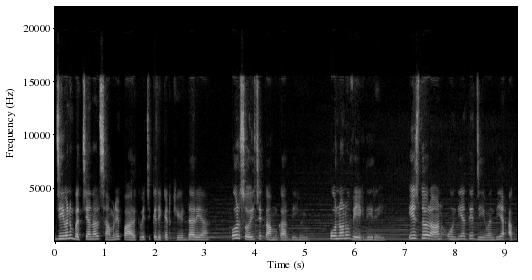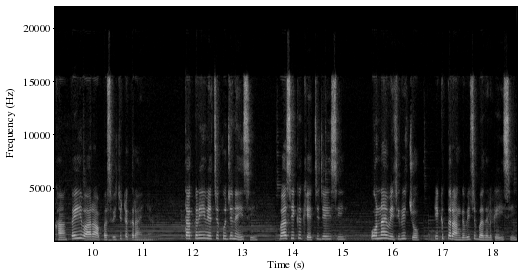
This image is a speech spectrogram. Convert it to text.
ਜੀਵਨ ਬੱਚਿਆਂ ਨਾਲ ਸਾਹਮਣੇ ਪਾਰਕ ਵਿੱਚ ਕ੍ਰਿਕਟ ਖੇਡਦਾ ਰਿਹਾ, ਉਹ ਰਸੋਈ 'ਚ ਕੰਮ ਕਰਦੀ ਹੋਈ, ਉਹਨਾਂ ਨੂੰ ਵੇਖਦੀ ਰਹੀ। ਇਸ ਦੌਰਾਨ ਉਹਦੀਆਂ ਤੇ ਜੀਵਨ ਦੀਆਂ ਅੱਖਾਂ ਕਈ ਵਾਰ ਆਪਸ ਵਿੱਚ ਟਕਰਾਈਆਂ। ਤੱਕਣੀ ਵਿੱਚ ਕੁਝ ਨਹੀਂ ਸੀ, ਬਸ ਇੱਕ ਖਿੱਚ ਜਿਹੀ ਸੀ। ਉਹਨਾਂ ਵਿਚਲੀ ਚੁੱਪ ਇੱਕ ਤਰੰਗ ਵਿੱਚ ਬਦਲ ਗਈ ਸੀ।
